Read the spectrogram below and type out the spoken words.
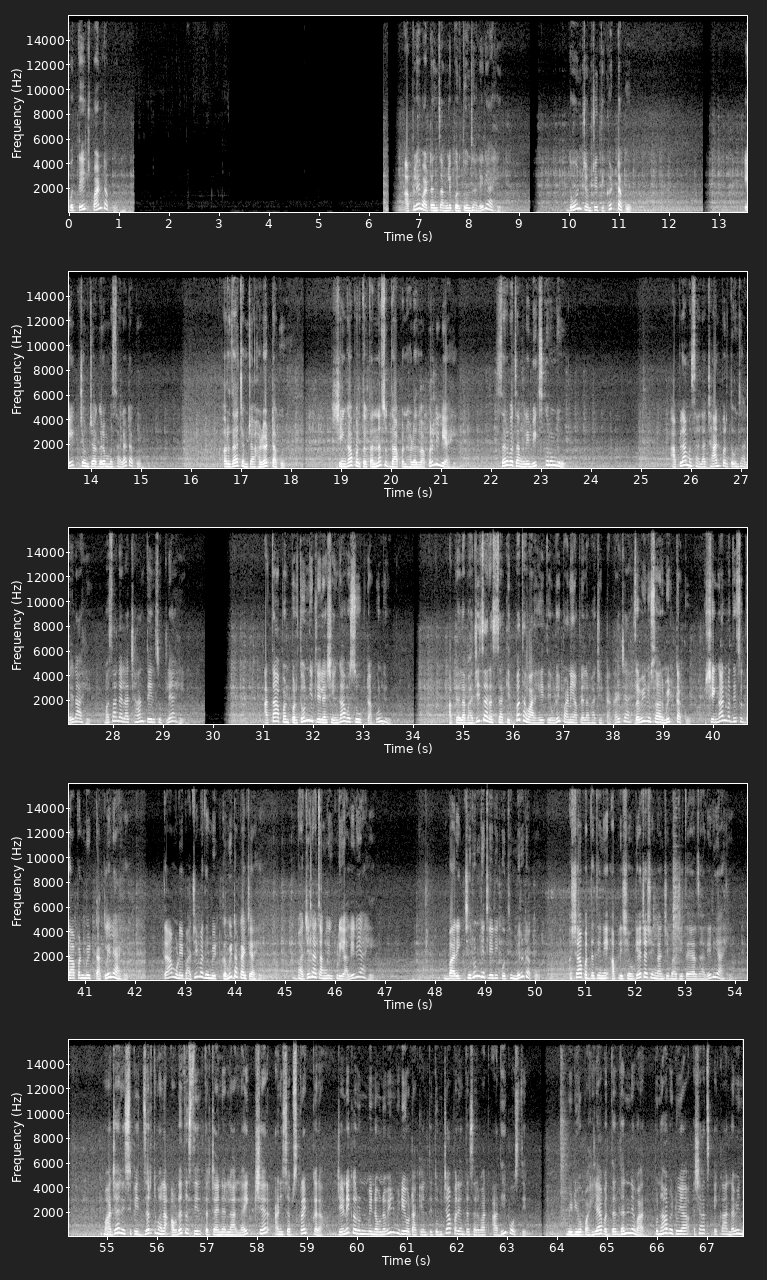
व तेज पान टाकू. आपले वाटण चांगले परतून झालेले आहे. दोन चमचे तिखट टाकू. एक चमचा गरम मसाला टाकू. अर्धा चमचा हळद टाकू. शेंगा परतवताना सुद्धा आपण हळद वापरलेली आहे. सर्व चांगले मिक्स करून घेऊ. आपला मसाला छान परतवून झालेला आहे. मसाल्याला छान तेल सुटले आहे. आता आपण परतवून घेतलेल्या शेंगा व सूप टाकून घेऊ. आपल्याला भाजीचा रस्सा कितपत हवा आहे तेवढे पाणी आपल्याला भाजीत टाकायचे आहे. चवीनुसार मीठ टाकू. शेंगांमध्ये सुद्धा आपण मीठ टाकलेले आहे. त्यामुळे भाजीमध्ये मीठ कमी टाकायचे आहे. भाजीला चांगली उकडी आलेली आहे. बारीक चिरून घेतलेली कोथिंबीर टाकू. अशा पद्धतीने आपली शेवग्याच्या शेंगांची भाजी तयार झालेली आहे. माझ्या रेसिपीज जर तुम्हाला आवडत असतील तर चॅनलला लाईक शेअर आणि सबस्क्राईब करा. जेणेकरून मी नवनवीन व्हिडिओ टाकेल ते तुमच्यापर्यंत सर्वात आधी पोहोचतील. व्हिडिओ पाहिल्याबद्दल धन्यवाद. पुन्हा भेटूया अशाच एका नवीन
